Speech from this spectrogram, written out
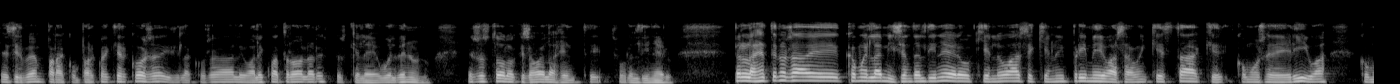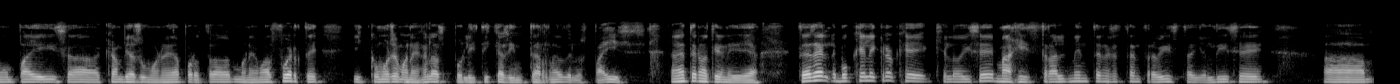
le sirven para comprar cualquier cosa y si la cosa le vale 4 dólares, pues que le devuelven uno. Eso es todo lo que sabe la gente sobre el dinero. Pero la gente no sabe cómo es la emisión del dinero, quién lo hace, quién lo imprime, basado en qué está, qué, cómo se deriva, cómo un país ah, cambia su moneda por otra moneda más fuerte y cómo se manejan las políticas internas de los países. La gente no tiene idea. Entonces, el Bukele creo que, lo dice magistralmente en esta entrevista y él dice Uh,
